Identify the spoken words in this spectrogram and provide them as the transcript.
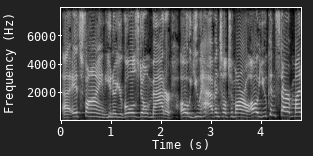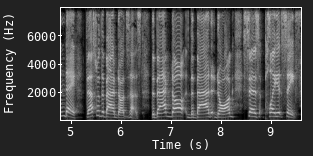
Uh, it's fine. You know, your goals don't matter. Oh, you have until tomorrow. Oh, you can start Monday. That's what the bad dog says. The bad dog, the bad dog says, play it safe.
